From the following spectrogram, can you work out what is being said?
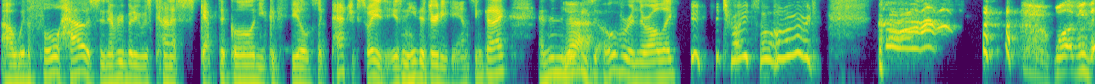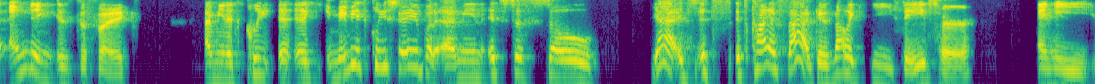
uh, with a full house, and everybody was kind of skeptical, and you could feel it's like Patrick Swayze, isn't he the Dirty Dancing guy? And then the yeah. movie's over, and they're all like, "He tried so hard." well, I mean, the ending is just like, I mean, it's cli- it, it, maybe it's cliche, but I mean, it's just so yeah, it's it's it's kind of sad because it's not like he saves her and he,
